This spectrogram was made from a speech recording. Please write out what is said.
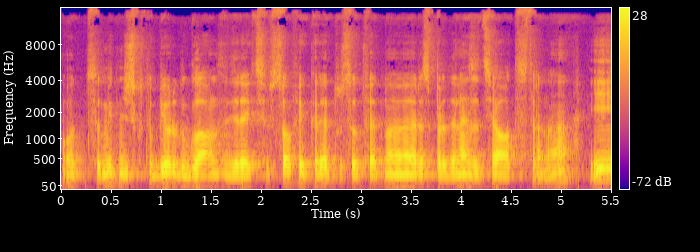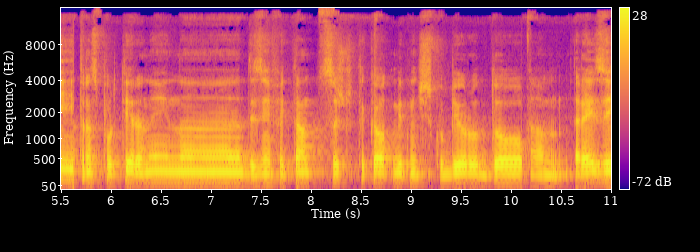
от Митническото бюро до главната дирекция в София, където съответно е разпределен за цялата страна. И транспортиране на дезинфектант също така от Митническо бюро до Рези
